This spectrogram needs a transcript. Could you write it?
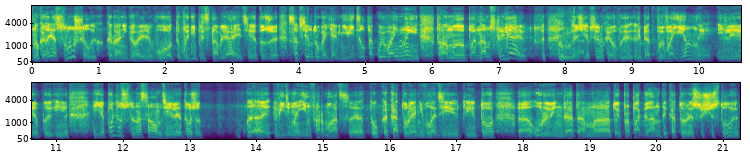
Но когда я слушал их, когда они говорили, вот, вы не представляете, это же совсем другая. Я не видел такой войны. Там э, по нам стреляют. Знаешь, я все время говорил, вы, ребят, вы военные? Или... И, и я понял, что на самом деле тоже э, видимо, информация, то, ко- которой они владеют, и то э, уровень, да, там, э, той пропаганды, которая существует,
